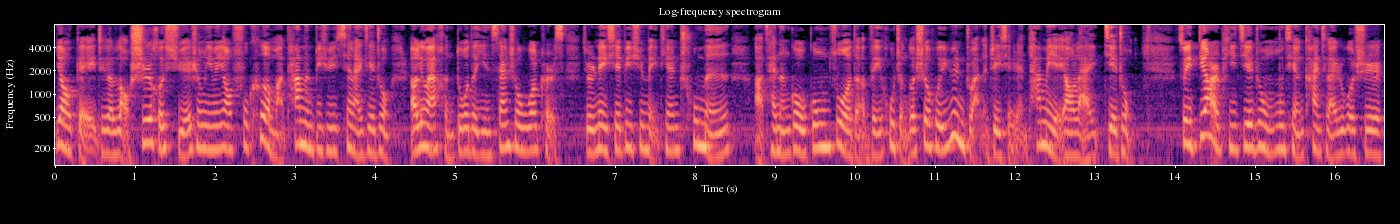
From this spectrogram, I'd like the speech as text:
要给这个老师和学生，因为要复课嘛，他们必须先来接种。然后另外很多的 essential workers，就是那些必须每天出门啊才能够工作的、维护整个社会运转的这些人，他们也要来接种。所以第二批接种目前看起来，如果是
